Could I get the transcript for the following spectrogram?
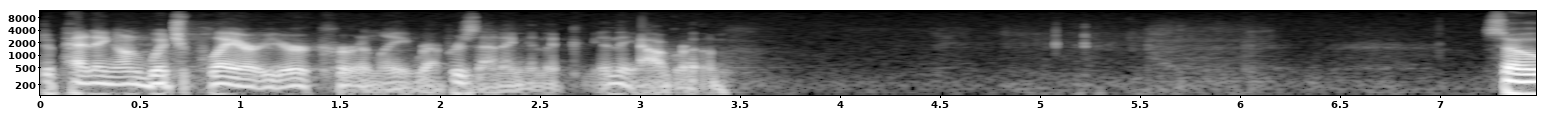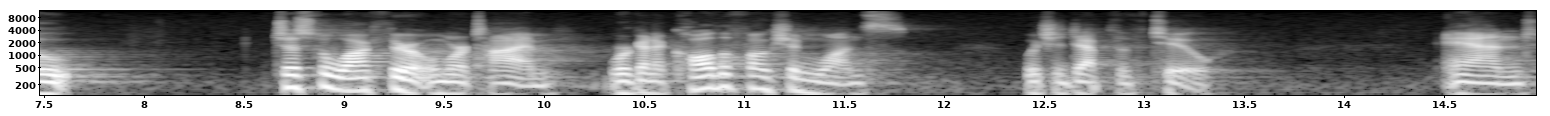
depending on which player you're currently representing in the, in the algorithm. So just to walk through it one more time, we're going to call the function once, which is depth of 2. And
